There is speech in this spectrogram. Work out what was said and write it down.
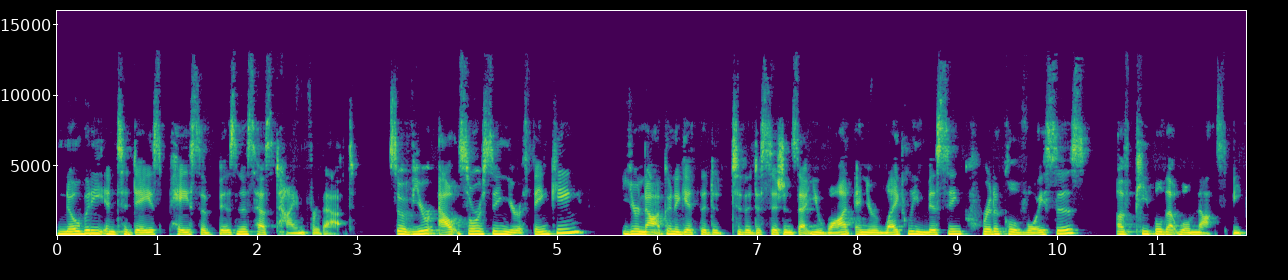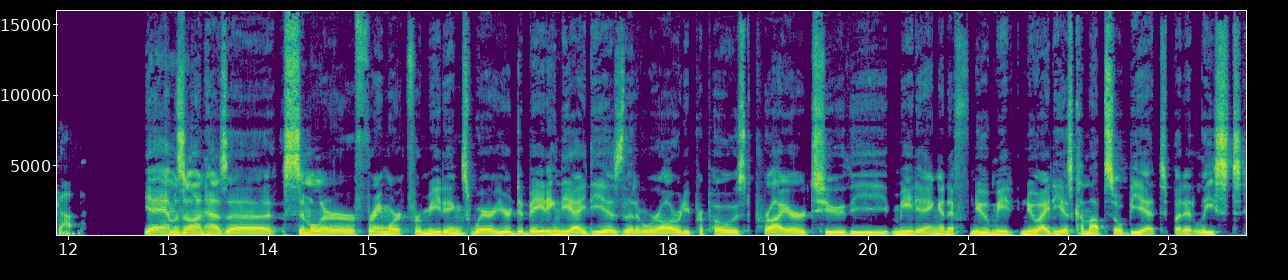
Nobody in today's pace of business has time for that. So if you're outsourcing your thinking, you're not going to get the, to the decisions that you want, and you're likely missing critical voices of people that will not speak up. Yeah, Amazon has a similar framework for meetings where you're debating the ideas that were already proposed prior to the meeting, and if new me- new ideas come up, so be it. But at least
